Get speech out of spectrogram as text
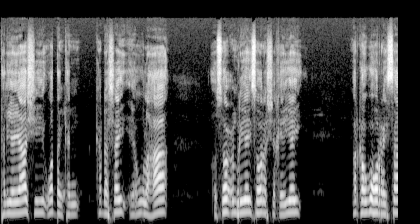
taliyayaashii waddankan ka dhashay ee uu lahaa oo soo cumriyey soona shaqeeyey. Marka ugu horreysa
